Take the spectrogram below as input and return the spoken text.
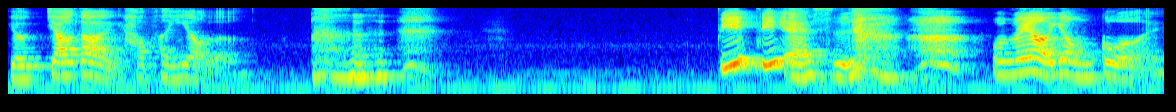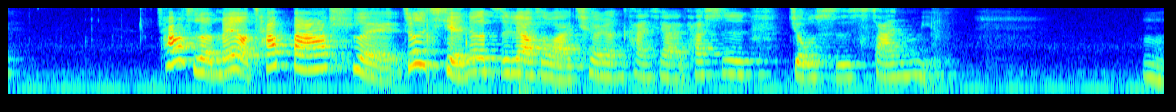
有交到好朋友了。BBS 我没有用过哎。差十没有差八岁，就是写那个资料的时候，我还确认看下来，他是九十三年，嗯，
